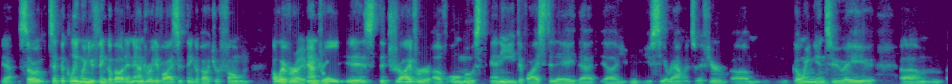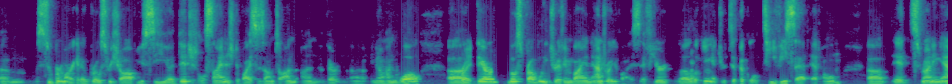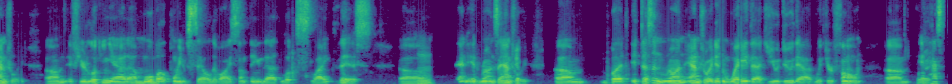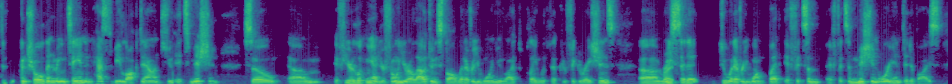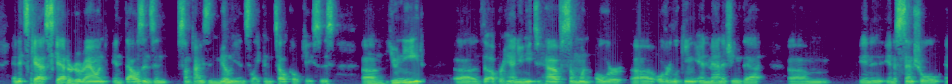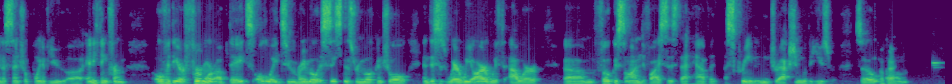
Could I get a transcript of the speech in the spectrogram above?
Yeah. So typically, when you think about an Android device, you think about your phone. However, right. Android is the driver of almost any device today that uh, you, you, see around. So if you're um, going into a um, um, supermarket, a grocery shop, you see uh, digital signage devices on on on uh, you know on the wall. Uh, right. They are most probably driven by an Android device. If you're uh, okay. looking at your typical TV set at home, uh, it's running Android. Um, if you're looking at a mobile point of sale device, something that looks like this, uh, mm. then it runs Android. Yep. Um, but it doesn't run Android in a way that you do that with your phone. Um, right. It has to be controlled and maintained and has to be locked down to its mission. So um, if you're looking at your phone, you're allowed to install whatever you want. You're allowed to play with the configurations, uh, right. reset it, do whatever you want. But if it's a if it's a mission oriented device and it's okay. scattered around in thousands and sometimes in millions, like in telco cases, uh, mm-hmm. you need uh, the upper hand. You need to have someone over uh, overlooking and managing that um, in a, in a central in a central point of view. Uh, anything from over the air firmware updates all the way to right. remote assistance, remote control, and this is where we are with our um, focus on devices that have a, a, screen, an interaction with the user. So okay. um,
